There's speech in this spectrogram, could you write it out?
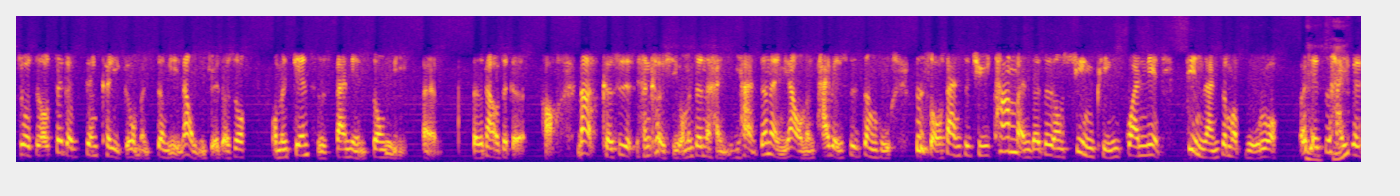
就说这个先可以给我们正义，那我们觉得说。我们坚持三年，终于呃得到这个好。那可是很可惜，我们真的很遗憾，真的很遗憾。我们台北市政府是首善之区，他们的这种性平观念竟然这么薄弱，而且是还一个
